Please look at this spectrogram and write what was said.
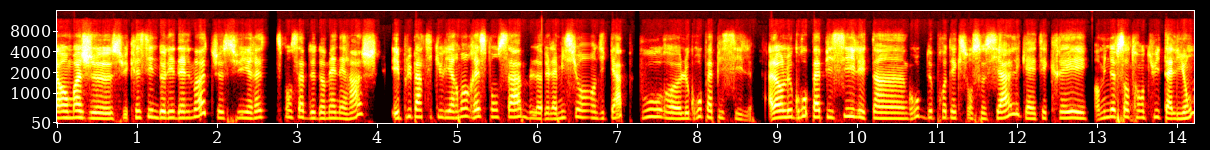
Alors moi, je suis Christine Dolé-Delmotte, je suis responsable de domaine RH et plus particulièrement responsable de la mission handicap pour euh, le groupe Apicil. Alors le groupe Apicil est un groupe de protection sociale qui a été créé en 1938 à Lyon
